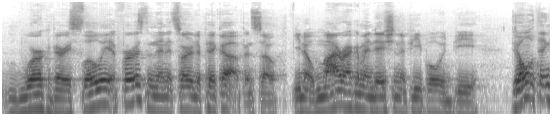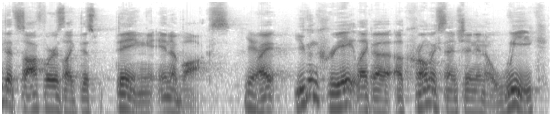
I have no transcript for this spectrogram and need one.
work very slowly at first, and then it started to pick up. And so, you know, my recommendation to people would be don't think that software is like this thing in a box, Yeah. right? You can create like a, a Chrome extension in a week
